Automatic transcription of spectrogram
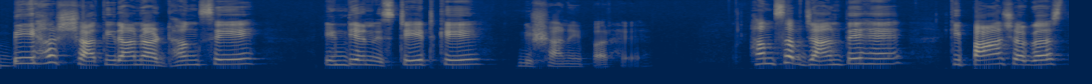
बेहद शातिराना ढंग से इंडियन स्टेट के निशाने पर है। हम सब जानते हैं कि 5 अगस्त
